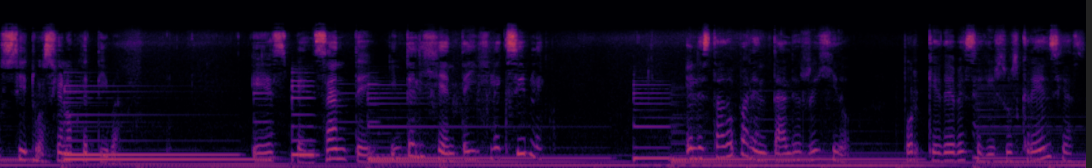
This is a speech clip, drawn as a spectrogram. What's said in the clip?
situación objetiva es pensante, inteligente y flexible. El estado parental es rígido porque debe seguir sus creencias.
